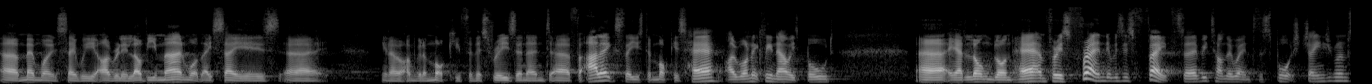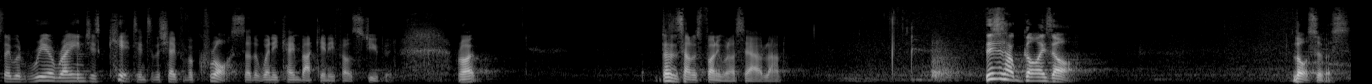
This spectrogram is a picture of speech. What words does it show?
Uh, men won't say, "We, I really love you, man." What they say is, uh, "You know, I'm going to mock you for this reason." And uh, for Alex, they used to mock his hair. Ironically, now he's bald. Uh, he had long blonde hair. And for his friend, it was his faith. So every time they went into the sports changing rooms, they would rearrange his kit into the shape of a cross so that when he came back in, he felt stupid. Right? Doesn't sound as funny when I say it out loud. This is how guys are. Lots of us.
